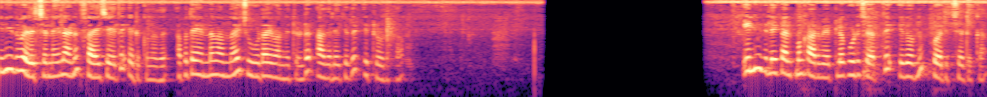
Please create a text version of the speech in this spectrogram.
ഇനി ഇത് വെളിച്ചെണ്ണയിലാണ് ഫ്രൈ ചെയ്ത് എടുക്കുന്നത്. അപ്പോൾ ഇത് എണ്ണ നന്നായി ചൂടായി വന്നിട്ടുണ്ട്. അതിലേക്ക് ഇത് ഇട്ട് കൊടുക്കാം. ഇനി ഇതിലേക്ക് അല്പം കറിവേപ്പില കൂടി ചേർത്ത് ഇതൊന്ന് പൊരിച്ചെടുക്കാം.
